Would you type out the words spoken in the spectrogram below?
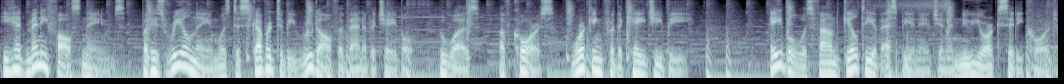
He had many false names, but his real name was discovered to be Rudolf Ivanovich Abel, who was, of course, working for the KGB. Abel was found guilty of espionage in a New York City court.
